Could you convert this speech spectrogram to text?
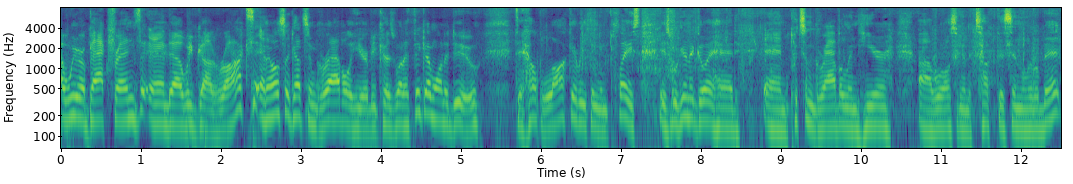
Uh, we are back, friends, and uh, we've got rocks, and I also got some gravel here because what I think I want to do to help lock everything in place is we're going to go ahead and put some gravel in here. Uh, we're also going to tuck this in a little bit.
